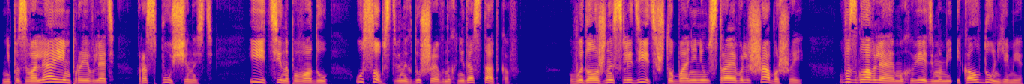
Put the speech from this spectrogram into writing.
не позволяя им проявлять распущенность и идти на поводу у собственных душевных недостатков. Вы должны следить, чтобы они не устраивали шабашей, возглавляемых ведьмами и колдуньями,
